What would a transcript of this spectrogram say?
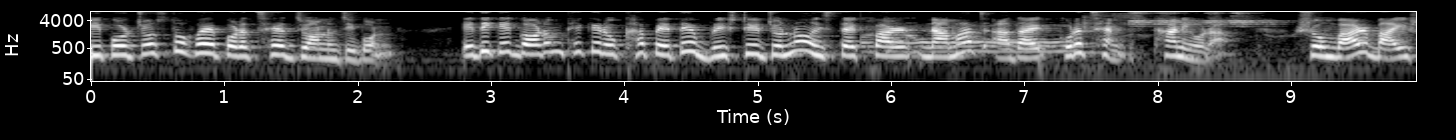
বিপর্যস্ত হয়ে পড়েছে জনজীবন। এদিকে গরম থেকে রক্ষা পেতে বৃষ্টির জন্য ইস্তেকফার নামাজ আদায় করেছেন স্থানীয়রা। সোমবার বাইশ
